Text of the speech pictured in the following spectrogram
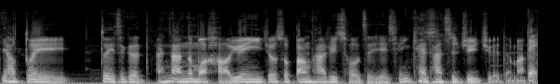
要对对这个安娜那么好，愿意就是说帮他去筹这些钱？一看他是拒绝的嘛，对，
